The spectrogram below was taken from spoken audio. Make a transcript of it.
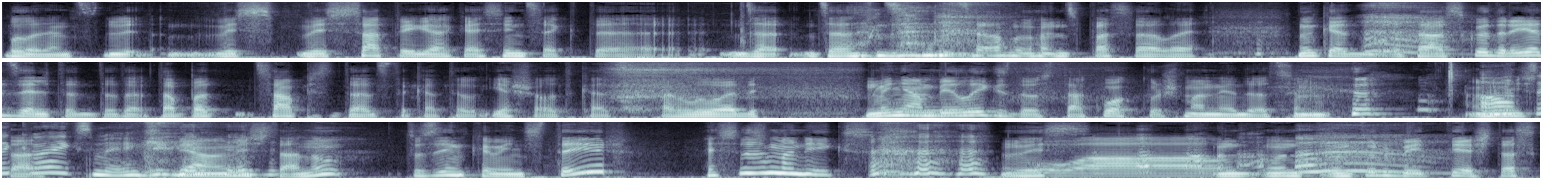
Buļbuļsaktas vis, vissāpīgākais insekta dze- dze- dze- cēlonis pasaulē. Nu, kad tā skudra iedzeļ, tad tā, tāpat sāpes tādas tā kā tev iešaut kāds ar lodi. Un viņām bija līgsta uz tā koka, kurš man iedots. Un, un O, viņš tā, veiksmīgi. jā, viņš tā, nu, tu zini, ka viņas te ir, es uzmanīgs. Un, viss. Wow. un, un, un tur bija tieši tas,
